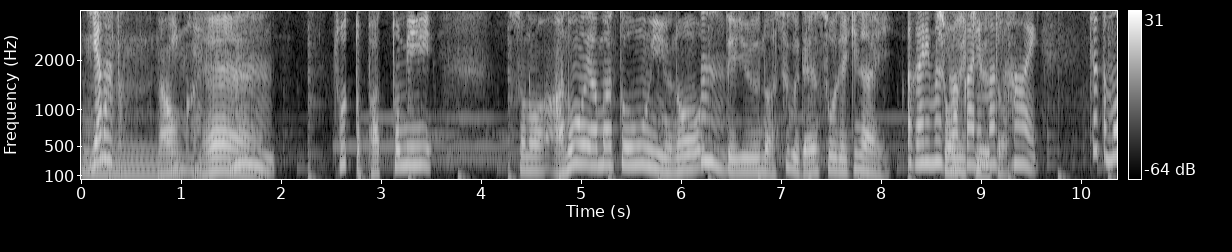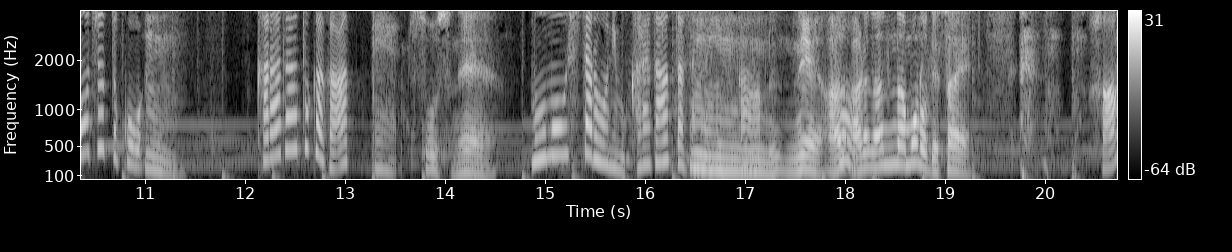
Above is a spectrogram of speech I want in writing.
うん。ヤマトうん。なっていうね。んかね。うん。ちょっとパッと見そのあのヤマト運輸のうん。っていうのはすぐ連想できないわかりますわかります。はい。ちょっともうちょっとこう、うん。体とかがあってそうですね。桃牛太郎にも体あったじゃないですか。うん。ねああれあんなものでさえは？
